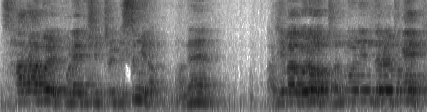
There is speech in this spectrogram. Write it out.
사람을 보내주실 줄 믿습니다. 아멘. 마지막으로 전문인들을 통해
